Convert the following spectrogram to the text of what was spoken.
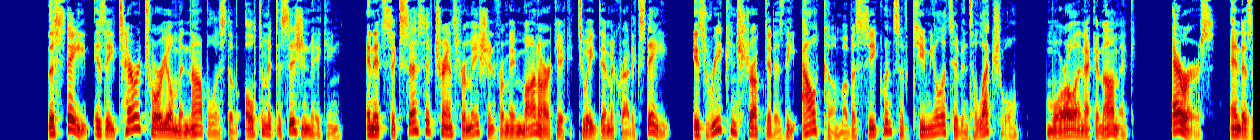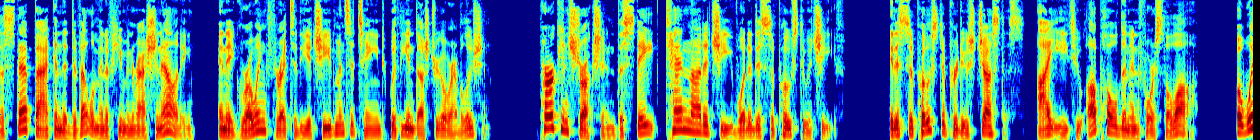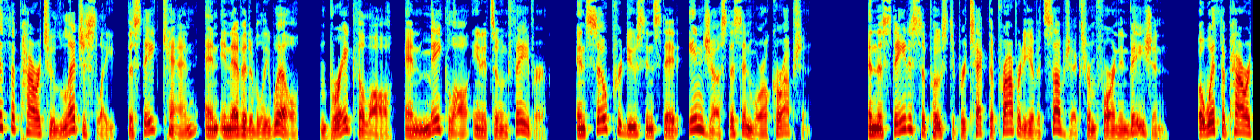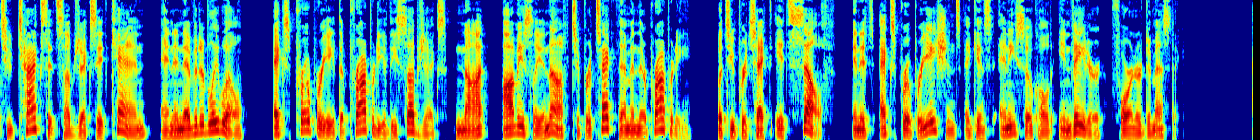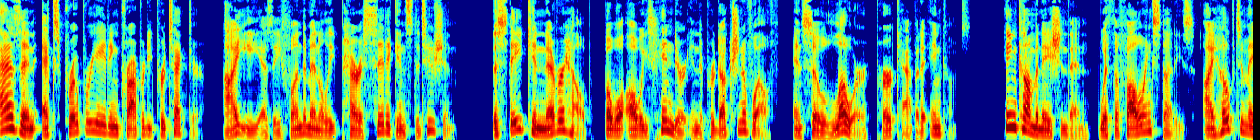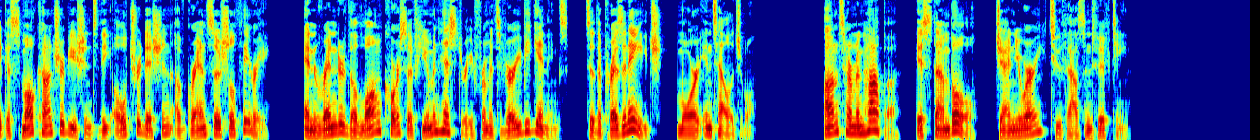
The state is a territorial monopolist of ultimate decision making, and its successive transformation from a monarchic to a democratic state is reconstructed as the outcome of a sequence of cumulative intellectual, moral, and economic errors, and as a step back in the development of human rationality and a growing threat to the achievements attained with the Industrial Revolution. Per construction, the state cannot achieve what it is supposed to achieve. It is supposed to produce justice, i.e., to uphold and enforce the law. But with the power to legislate, the state can, and inevitably will, break the law and make law in its own favor, and so produce instead injustice and moral corruption and the state is supposed to protect the property of its subjects from foreign invasion. But with the power to tax its subjects, it can, and inevitably will, expropriate the property of these subjects, not, obviously enough, to protect them and their property, but to protect itself and its expropriations against any so called invader, foreign or domestic. As an expropriating property protector, i.e., as a fundamentally parasitic institution, the state can never help, but will always hinder in the production of wealth and so lower per capita incomes. In combination, then, with the following studies, I hope to make a small contribution to the old tradition of grand social theory and render the long course of human history from its very beginnings to the present age more intelligible. Hans Hermann Hoppe, Istanbul, January 2015.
